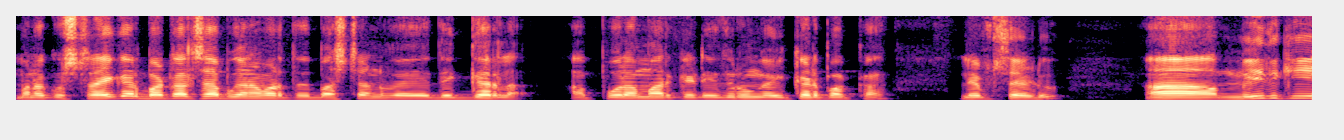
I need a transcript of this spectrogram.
మనకు స్ట్రైకర్ బట్టల షాప్ కనబడుతుంది. బస్ స్టాండ్ పోయే దగ్గరలో ఆ పూల మార్కెట్ ఎదురుగా ఇక్కడ పక్క లెఫ్ట్ సైడు మీదికి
